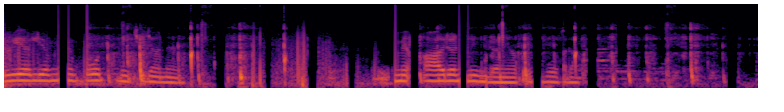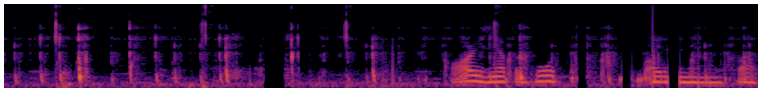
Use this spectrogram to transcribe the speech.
रियली हमें बहुत नीचे जाना है। हमें आयरन भी मिल रहा है यहाँ पे, बहुत सारा। और यहाँ पर बहुत आयरन है मेरे पास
